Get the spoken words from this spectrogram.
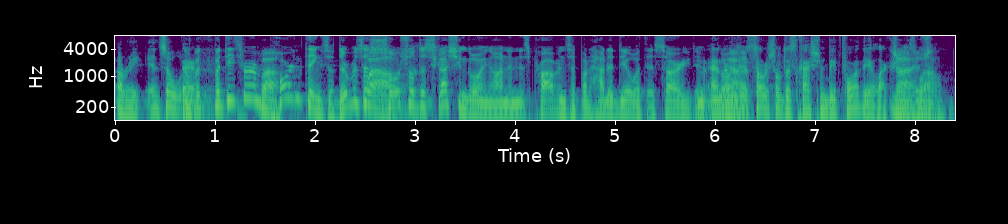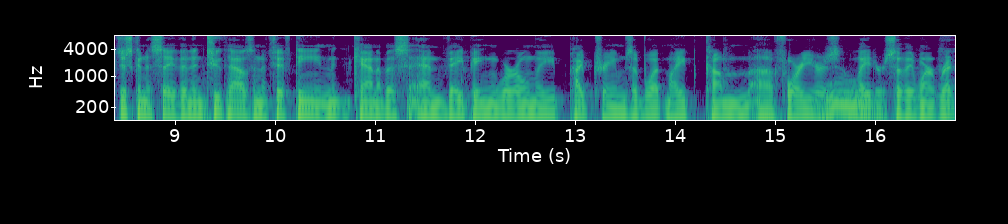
All right, and so but but these are important things. Though there was a well- social discussion going on in this province about how to deal with this. Sorry, David. And there was ahead. a social discussion before the election No, as I was well. just going to say that in 2015, cannabis and vaping were only pipe dreams of what might come uh, four years later. So they weren't. Re-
